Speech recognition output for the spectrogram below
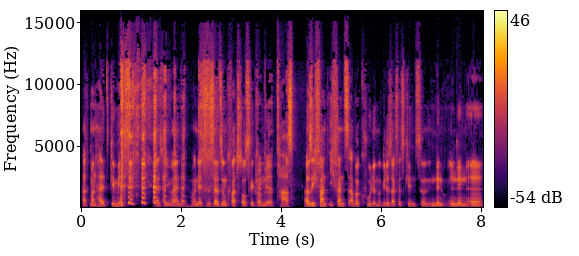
hat man halt gemixt. weißt du, wie ich meine? Und jetzt ist halt so ein Quatsch rausgekommen. Task Also ich fand, ich fand es aber cool, wie du sagst, als Kind so in den, in den äh,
